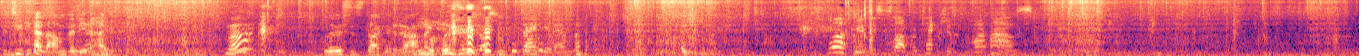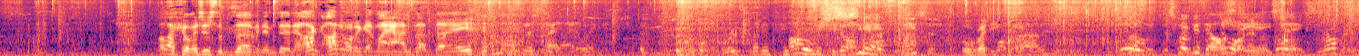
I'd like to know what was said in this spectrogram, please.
Did you get that on video? What? Lewis is stuck in brambles and Josh is decking him. Working, this is like protection for my hands. I like how we're just observing him doing it. I, I don't want to get my hands that dirty. oh shit! Decent. Already. Oh, it's got a different door. and the door looks rubbish.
